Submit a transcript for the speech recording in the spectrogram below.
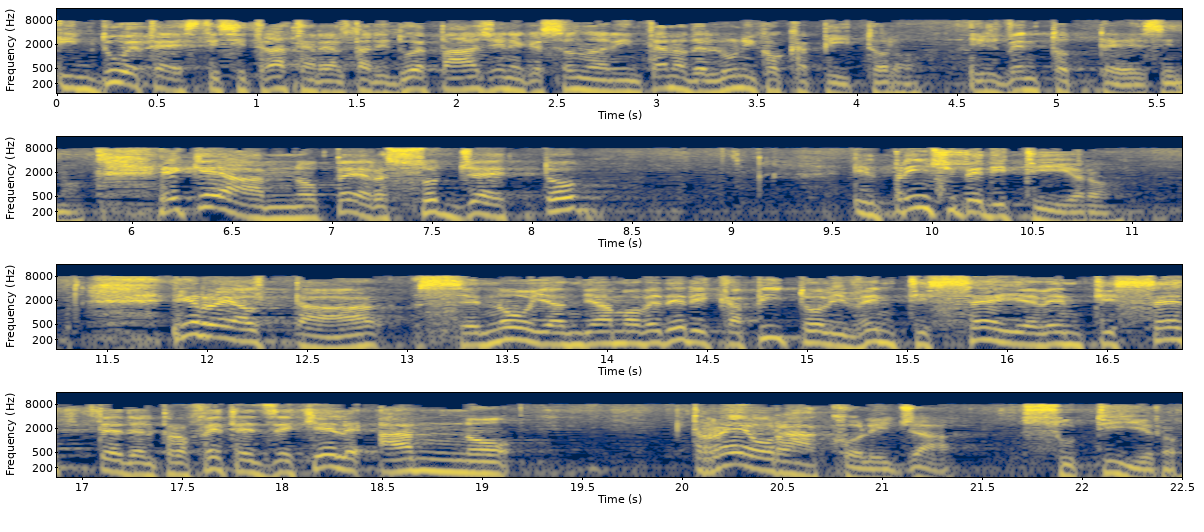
in due testi, si tratta in realtà di due pagine che sono all'interno dell'unico capitolo, il ventottesimo, e che hanno per soggetto il principe di Tiro. In realtà, se noi andiamo a vedere i capitoli 26 e 27 del profeta Ezechiele, hanno tre oracoli già su Tiro,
